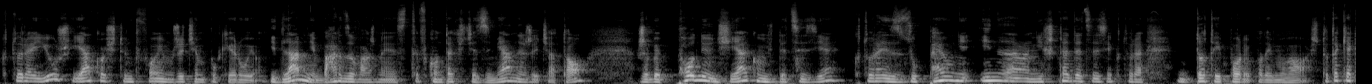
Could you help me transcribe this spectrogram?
które już jakoś tym Twoim życiem pokierują. I dla mnie bardzo ważne jest w kontekście zmiany życia to, żeby podjąć jakąś decyzję, która jest zupełnie inna niż te decyzje, które do tej pory podejmowałaś. To tak jak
